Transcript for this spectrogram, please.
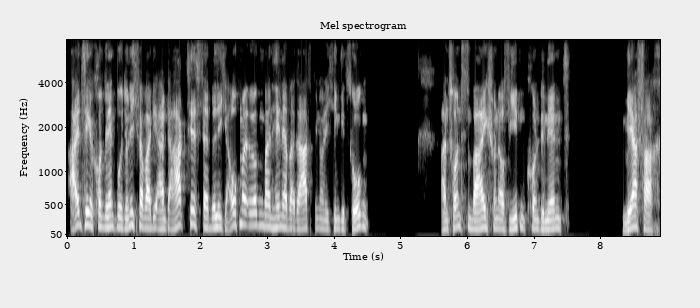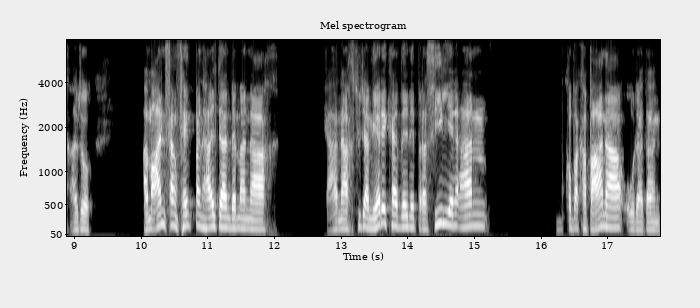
Einziger Kontinent, wo ich noch nicht war, war die Antarktis. Da will ich auch mal irgendwann hin, aber da es mich noch nicht hingezogen. Ansonsten war ich schon auf jedem Kontinent mehrfach. Also am Anfang fängt man halt dann, wenn man nach, ja, nach Südamerika will, mit Brasilien an, Copacabana oder dann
